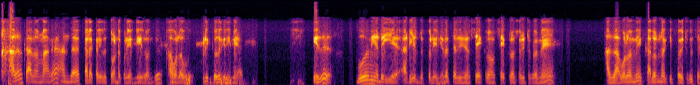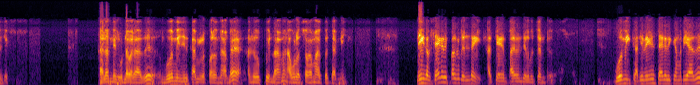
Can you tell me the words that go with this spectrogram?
அதன் காரணமாக அந்த கடற்கரையில் தோண்டக்கூடிய நீர் வந்து அவ்வளவு குளிக்குவதற்கு எளிமையாகும் இது பூமியுடைய அடியில் இருக்கக்கூடிய நிலத்தடி நீர் சேர்க்கிறோம் சேர்க்கிறோம் சொல்லிட்டு இருக்கிறோமே அது அவ்வளவுமே கடல் நோக்கி போயிட்டு இருக்கு தெரிஞ்சுக்கணும். கடல் நீர் உள்ள வராது பூமி நீர் கடலுள்ள போறதுனால அந்த உப்பு இல்லாம அவ்வளவு சுகமா இருக்கும் தண்ணி. நீங்கள் சேகரிப்பார்கள் இல்லை அத்தியாயம் பதினைந்து இருபத்தி ரெண்டு. பூமிக்கு அடியிலையும் சேகரிக்க முடியாது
